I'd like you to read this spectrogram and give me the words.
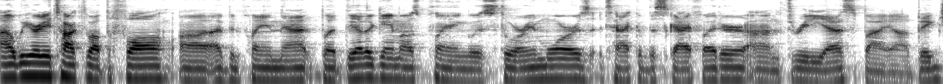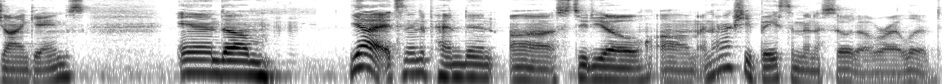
uh, we already talked about the fall. Uh, I've been playing that, but the other game I was playing was Thorium Wars: Attack of the Skyfighter on 3DS by uh, Big John Games, and um, Yeah, it's an independent uh, studio, um, and they're actually based in Minnesota, where I lived.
